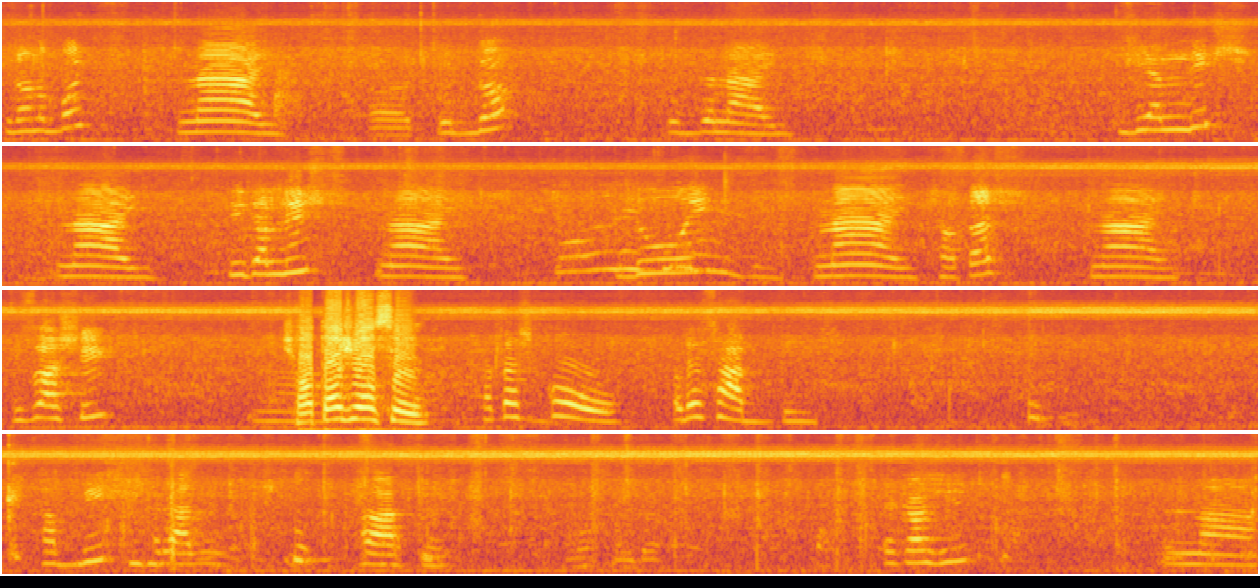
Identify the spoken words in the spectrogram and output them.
তিরানব্বই? নাই। চোদ্দ? চোদ্দ নাই। বিয়াল্লিশ? নাই তেতাল্লিশ নাই দুই নাই সাতাশ? নাই পঁচাশি সাতাশ আছে। সাতাশ কো? ওটা ছাব্বিশ। ছাব্বিশ? আছে একাশি? না।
